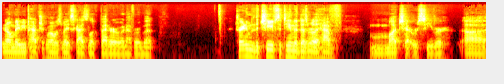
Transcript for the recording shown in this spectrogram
you know, maybe Patrick Mahomes makes guys look better or whatever. But trading to the Chiefs, a team that doesn't really have much at receiver, uh,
